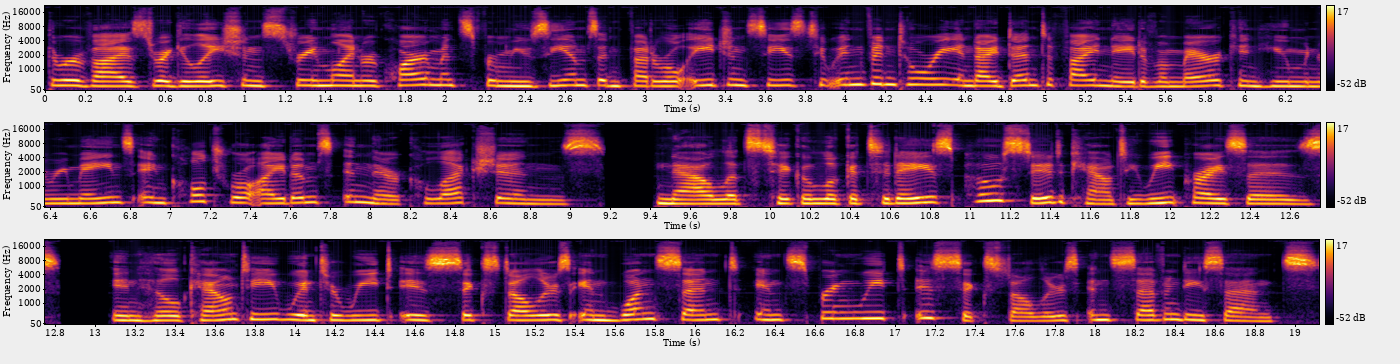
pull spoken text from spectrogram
The revised regulations streamline requirements for museums and federal agencies to inventory and identify Native American human remains and cultural items in their collections. Now let's take a look at today's posted county wheat prices. In Hill County, winter wheat is $6.01 and spring wheat is $6.70.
